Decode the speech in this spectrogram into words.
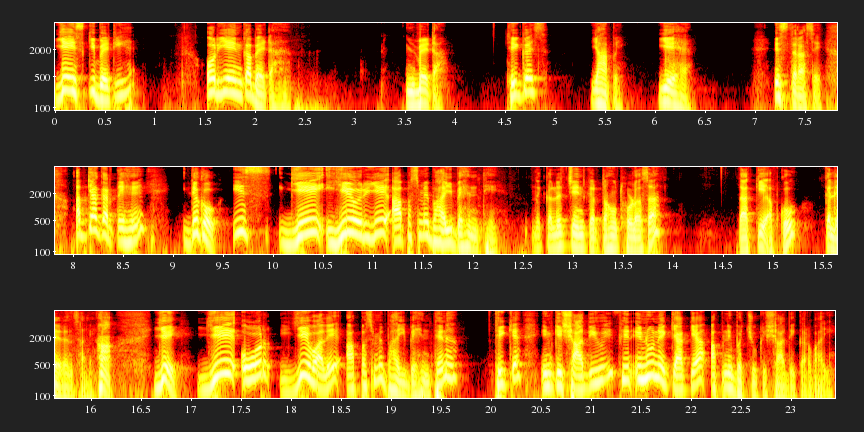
ये इसकी बेटी है और ये इनका बेटा है। बेटा, ठीक है यहाँ पे, ये है। इस तरह से। अब क्या करते हैं? देखो, इस, ये ये और ये आपस में भाई बहन थे। मैं कलर चेंज करता हूँ थोड़ा सा, ताकि आपको क्लियरेंस आए। हाँ ये ये और ये वाले आपस में भाई बहन थे ना, ठीक है? इनकी शादी हुई, फिर इन्होंने क्या किया? अपने बच्चों की शादी करवाई।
